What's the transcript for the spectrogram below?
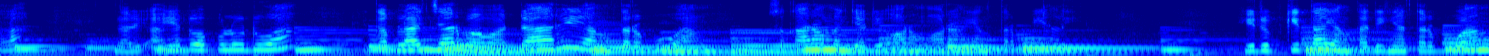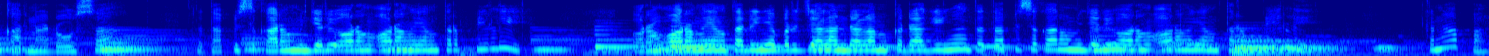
Allah? Dari ayat 22, kita belajar bahwa dari yang terbuang sekarang menjadi orang-orang yang terpilih. Hidup kita yang tadinya terbuang karena dosa, tetapi sekarang menjadi orang-orang yang terpilih Orang-orang yang tadinya berjalan dalam kedagingan tetapi sekarang menjadi orang-orang yang terpilih. Kenapa?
